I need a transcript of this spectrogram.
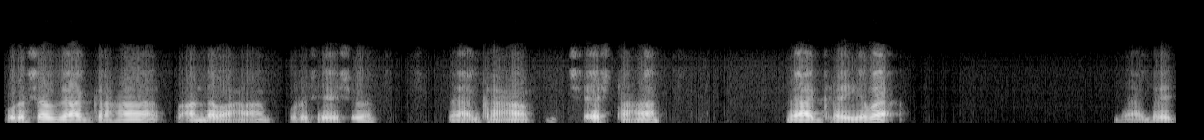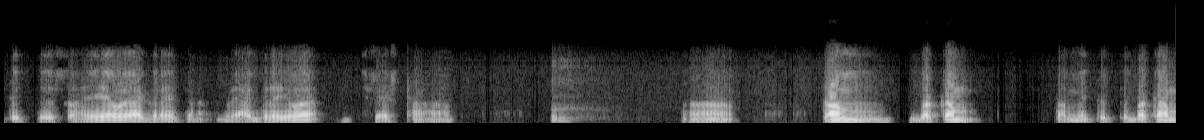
पुरुषव्याघ्रः पाण्डवः पुरुषेषु व्याघ्रः श्रेष्ठः व्याघ्र इव। व्याघ्र इत्युक्ते सः एव व्याघ्र इति न व्याघ्र इव श्रेष्ठः। तं बकं तम् इत्युक्ते बकं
